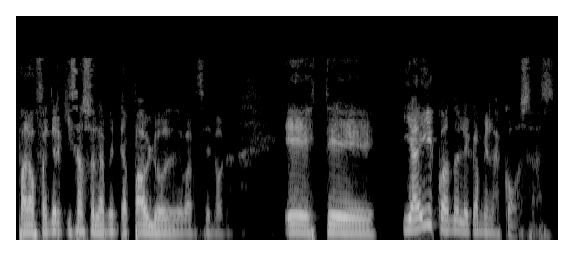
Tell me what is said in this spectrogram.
para ofender quizás solamente a Pablo desde Barcelona. Este, y ahí es cuando le cambian las cosas.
